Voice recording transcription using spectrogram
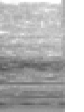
Música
